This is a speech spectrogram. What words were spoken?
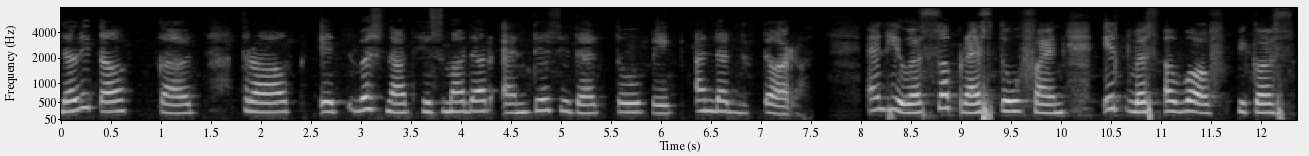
The little goat thought it was not his mother and decided to peek under the door. And he was surprised to find it was a wolf. Because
